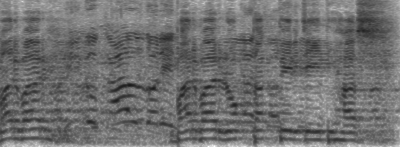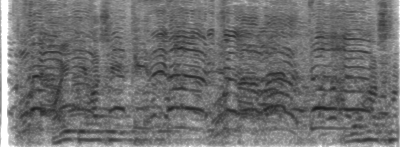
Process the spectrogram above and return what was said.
বারবার বারবার রক্তাক্তের যে ইতিহাস ঐতিহাসিক মহাসন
